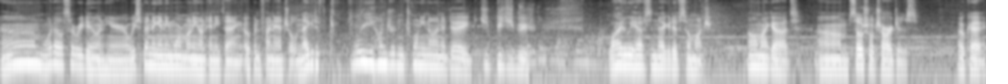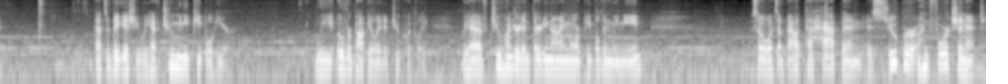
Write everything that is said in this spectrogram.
Um, what else are we doing here? Are we spending any more money on anything? Open financial, negative 329 a day. Why do we have to negative so much? Oh my god. Um, social charges. Okay. That's a big issue. We have too many people here. We overpopulated too quickly. We have 239 more people than we need. So what's about to happen is super unfortunate.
